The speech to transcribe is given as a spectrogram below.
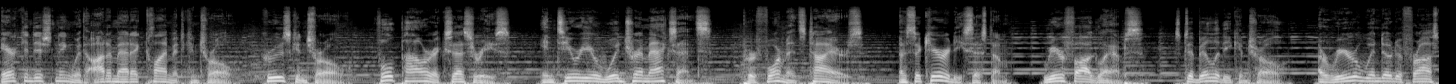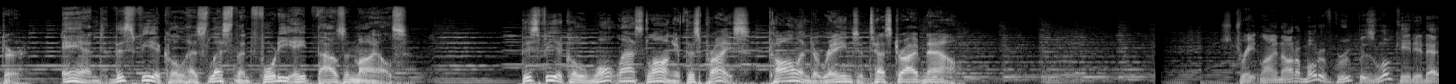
Air conditioning with automatic climate control, cruise control, full power accessories, interior wood trim accents, performance tires, a security system, rear fog lamps, stability control, a rear window defroster, and this vehicle has less than 48,000 miles. This vehicle won't last long at this price. Call and arrange a test drive now. Straight Line Automotive Group is located at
